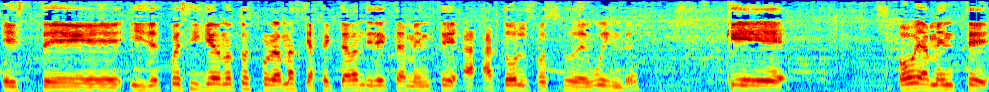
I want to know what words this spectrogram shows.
Este, y después siguieron otros programas que afectaban directamente a, a todo el proceso de Windows, que obviamente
